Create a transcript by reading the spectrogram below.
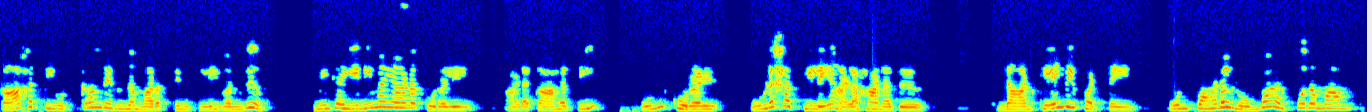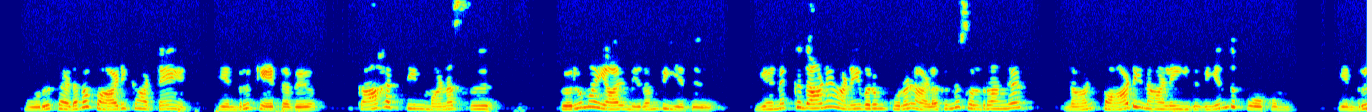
காகத்தி உட்கார்ந்திருந்த மரத்தின் கீழ் வந்து மிக இனிமையான குரலில் அட காகத்தி உன் குரல் உலகத்திலே அழகானது. நான் கேள்விப்பட்டேன். உன் பாடல் ரொம்ப அற்புதமாம். ஒரு தடவை பாடி காட்டேன் என்று கேட்டது. காகத்தின் மனசு பெருமையால் நிரம்பியது. எனக்கு தானே அனைவரும் குரல் அழகுன்னு சொல்றாங்க. நான் பாடினாலே இது வியந்து போகும் என்று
